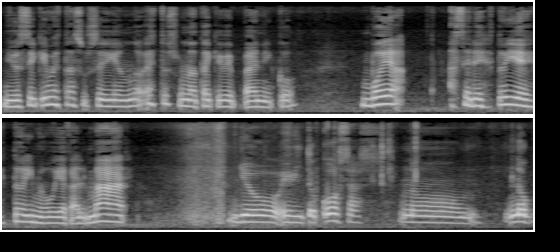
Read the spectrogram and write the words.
yo sé que me está sucediendo, esto es un ataque de pánico, voy a hacer esto y esto y me voy a calmar. Yo evito cosas, no, no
